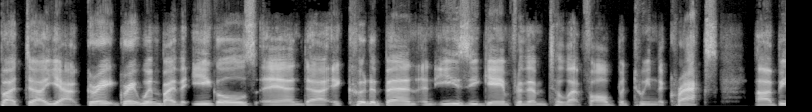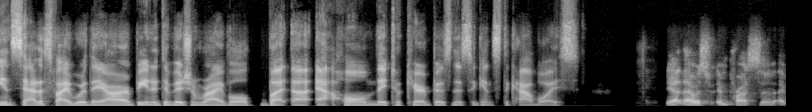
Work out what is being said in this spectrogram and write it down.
But uh, yeah, great, great win by the Eagles. And uh, it could have been an easy game for them to let fall between the cracks uh, being satisfied where they are, being a division rival, but uh, at home they took care of business against the Cowboys. Yeah, that was impressive. I,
